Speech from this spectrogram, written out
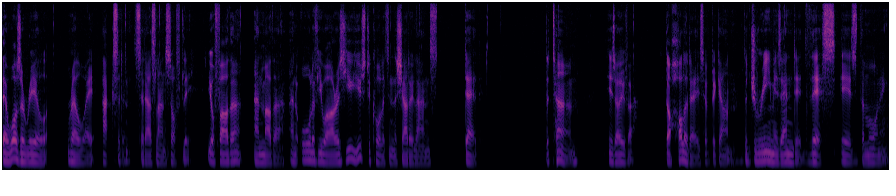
There was a real railway accident, said Aslan softly. Your father and mother and all of you are, as you used to call it in the Shadowlands, dead. The term is over. The holidays have begun. The dream is ended. This is the morning.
